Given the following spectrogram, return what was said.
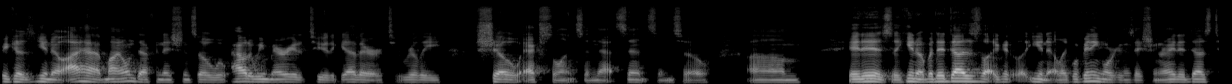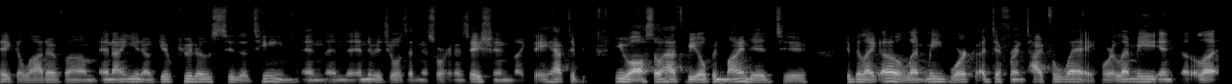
because you know I have my own definition. So, how do we marry the two together to really show excellence in that sense? And so, um, it is like you know but it does like you know like with any organization right it does take a lot of um and i you know give kudos to the team and and the individuals in this organization like they have to be you also have to be open minded to to be like oh let me work a different type of way or let me in, uh, let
